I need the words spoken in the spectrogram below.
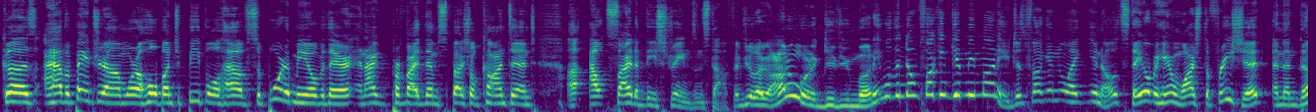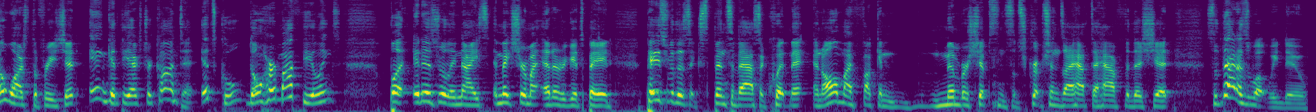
because I have a Patreon where a whole bunch of people have supported me over there, and I provide them special content uh, outside of these streams and stuff. If you're like, I don't want to give you money, well then don't fucking give me money. Just fucking like you know, stay over here and watch the free shit, and then they'll watch the free shit and get the extra content. It's cool. Don't hurt my feelings but it is really nice. It makes sure my editor gets paid, pays for this expensive ass equipment, and all my fucking memberships and subscriptions I have to have for this shit. So that is what we do.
